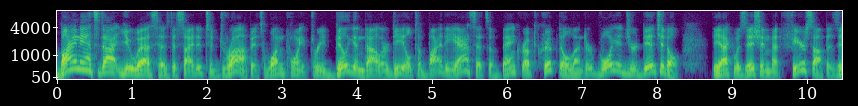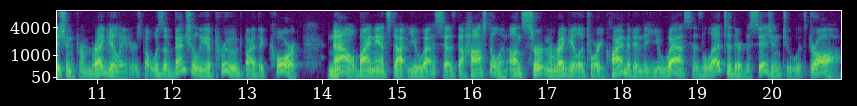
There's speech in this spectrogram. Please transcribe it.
Binance.us has decided to drop its $1.3 billion deal to buy the assets of bankrupt crypto lender Voyager Digital. The acquisition met fierce opposition from regulators but was eventually approved by the court. Now, Binance.us says the hostile and uncertain regulatory climate in the U.S. has led to their decision to withdraw.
